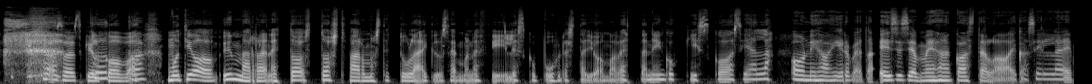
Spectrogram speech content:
se olisi kyllä Totta. kova. Mutta joo, ymmärrän, että tosta tost varmasti tulee kyllä semmoinen fiilis, kun puhdasta juomavettä niin kuin kiskoa siellä. On ihan hirveätä. Ei siis, ja mehän kastellaan aika silleen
